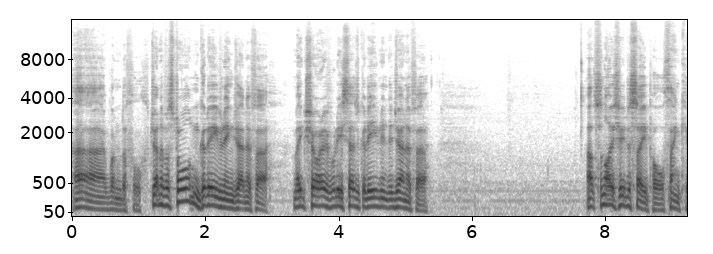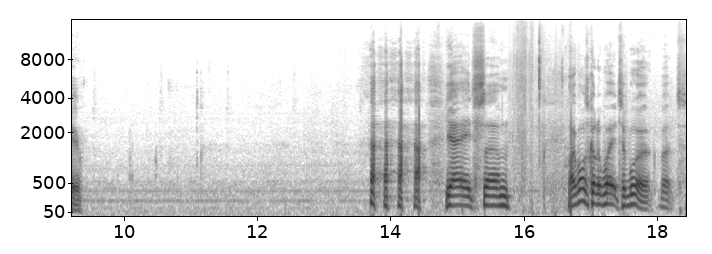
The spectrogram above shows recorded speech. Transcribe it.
Ah, wonderful. Jennifer Staunton, good evening, Jennifer. Make sure everybody says good evening to Jennifer. That's nice of you to say, Paul. Thank you. yeah, it's. Um, I was going to wear it to work, but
